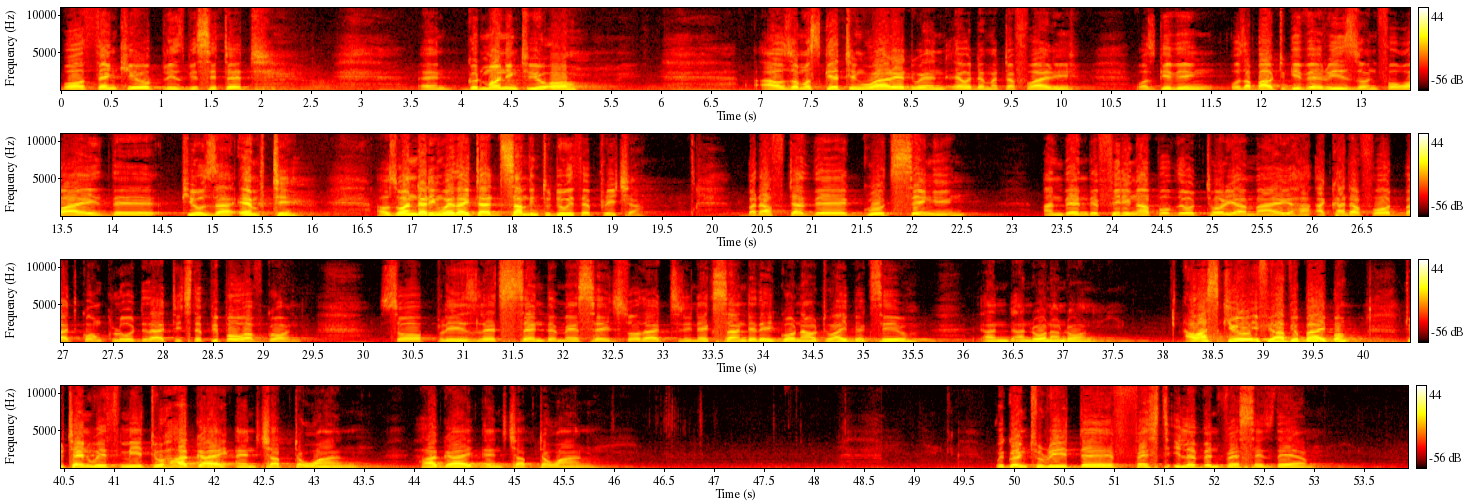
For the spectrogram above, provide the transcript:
Well, thank you. Please be seated. And good morning to you all. I was almost getting worried when Elder Matafwali was giving, was about to give a reason for why the pews are empty. I was wondering whether it had something to do with the preacher. But after the good singing and then the filling up of the auditorium, I, I can't afford but conclude that it's the people who have gone. So please let's send the message so that the next Sunday they go now to Ibex Hill and, and on and on. I'll ask you if you have your Bible to turn with me to Haggai and chapter 1. Haggai and chapter 1. We're going to read the first 11 verses there.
